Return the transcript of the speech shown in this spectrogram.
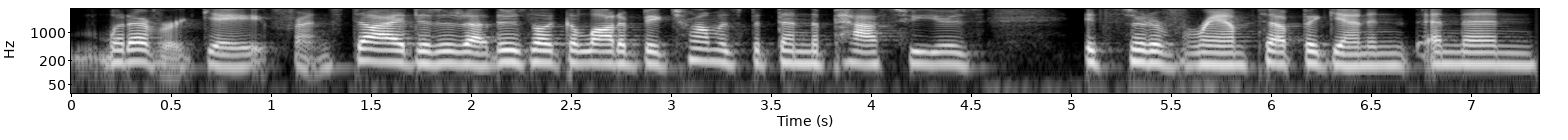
whatever gay friends died. Da da da. There's like a lot of big traumas, but then the past few years, it's sort of ramped up again, and and then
